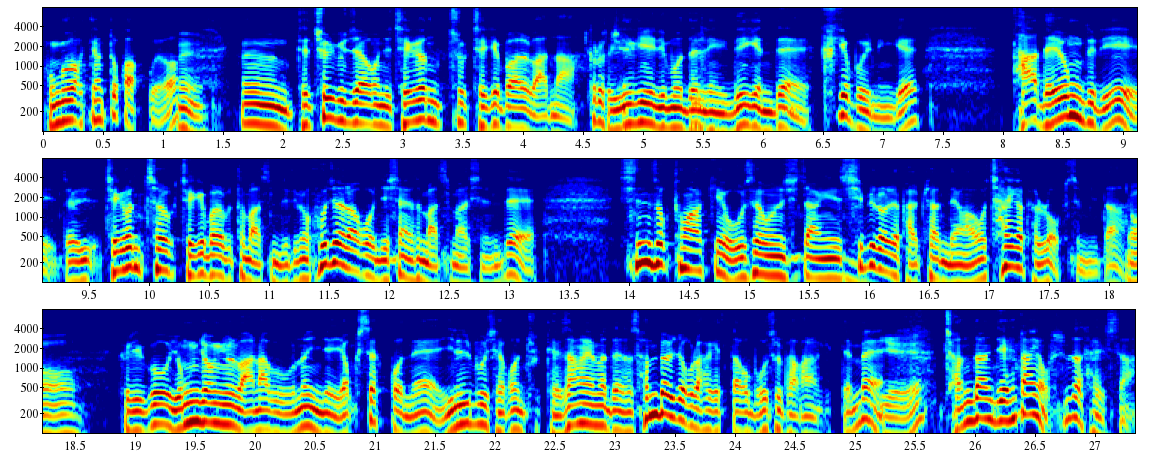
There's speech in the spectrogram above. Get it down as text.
공급 확대는 똑같고요. 네. 음, 대출 규제하고 이제 재건축 재개발 완화, 그렇죠. 일기 리모델링 네 개인데 크게 보이는 게 다 내용들이 재건축 재개발부터 말씀드리면 호재라고 이제 시장에서 말씀하시는데 신속통합기 오세훈 시장이 11월에 발표한 내용하고 차이가 별로 없습니다. 어. 그리고 용적률 완화 부분은 이제 역세권의 일부 재건축 대상에만 대해서 선별적으로 하겠다고 못을 박아놨기 때문에 예. 전단지에 해당이 없습니다 사실상.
